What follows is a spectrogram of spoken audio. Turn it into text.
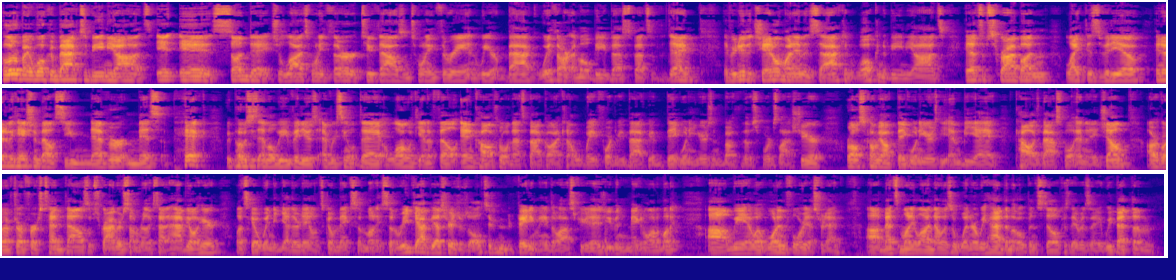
Hello, everybody. Welcome back to Beating the Odds. It is Sunday, July 23rd, 2023, and we are back with our MLB best bets of the day. If you're new to the channel, my name is Zach, and welcome to Beating the Odds. Hit that subscribe button, like this video, hit notification bell so you never miss a pick. We post these MLB videos every single day, along with the NFL and college football, and that's back on. I cannot wait for it to be back. We had big winning years in both of those sports last year. We're also coming off big winning years, the NBA, college basketball, and NHL. Uh, we're going after our first 10,000 subscribers, so I'm really excited to have y'all here. Let's go win together today. Let's go make some money. So to recap yesterday's results, you've been fading me the last few days, you've been making a lot of money. Um, we went one and four yesterday. Uh, Mets money line, that was a winner. We had them open still because there was a, we bet them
